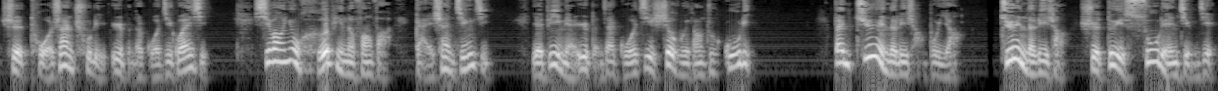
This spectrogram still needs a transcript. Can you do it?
是妥善处理日本的国际关系，希望用和平的方法改善经济，也避免日本在国际社会当中孤立。但军人的立场不一样，军人的立场是对苏联警戒。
